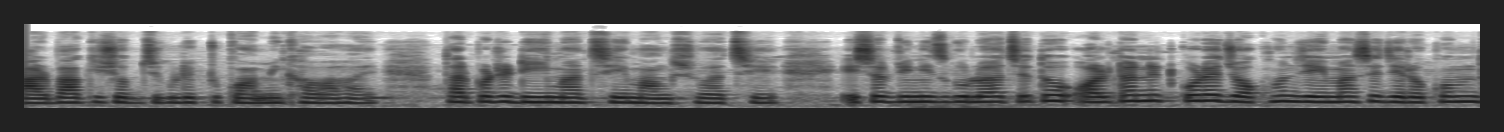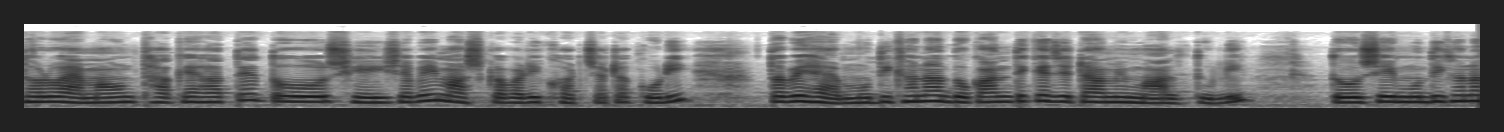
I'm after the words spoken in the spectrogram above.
আর বাকি সবজিগুলো একটু কমই খাওয়া হয়। তারপরে ডিম আছে, মাংস আছে, এসব জিনিসগুলো আছে। তো অল্টারনেট করে যখন যেই মাসে যেরকম ধরো অ্যামাউন্ট থাকে হাতে, তো সেই হিসাবেই মাসকাবারি খরচাটা করি। তবে হ্যাঁ মুদিখানা দোকান থেকে যেটা আমি মাল তুলি, তো সেই মুদিখানা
